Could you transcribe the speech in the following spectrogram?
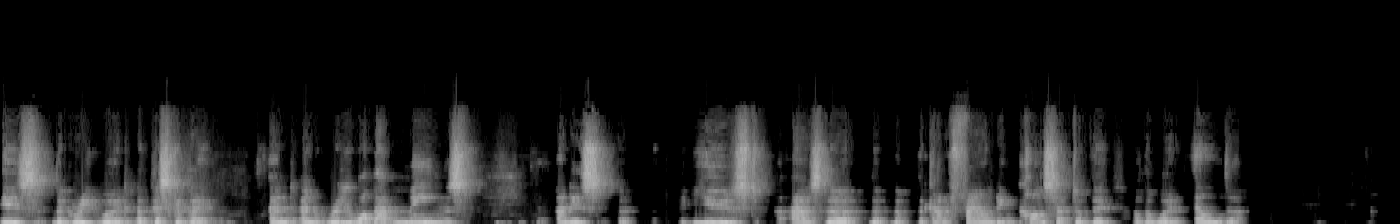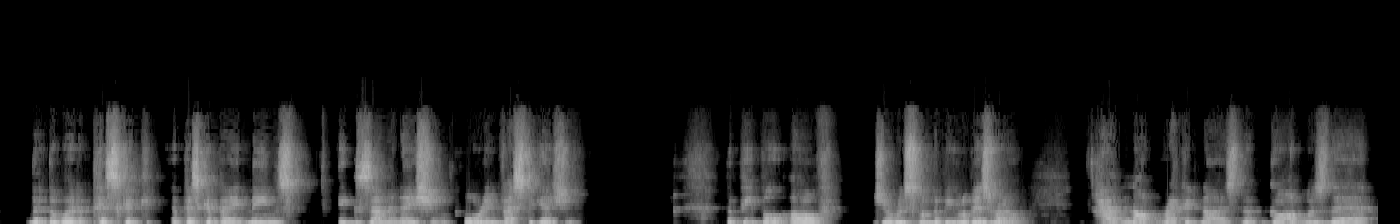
is the Greek word episcope. And, and really, what that means and is uh, used as the, the, the, the, kind of founding concept of the, of the word elder. The, the word episcope, episcope means examination or investigation. The people of Jerusalem, the people of Israel, had not recognized that God was there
